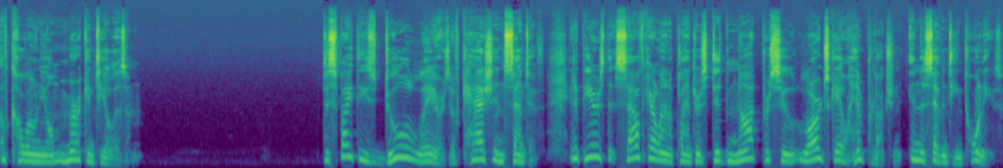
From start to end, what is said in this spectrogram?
of colonial mercantilism. Despite these dual layers of cash incentive, it appears that South Carolina planters did not pursue large scale hemp production in the 1720s.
